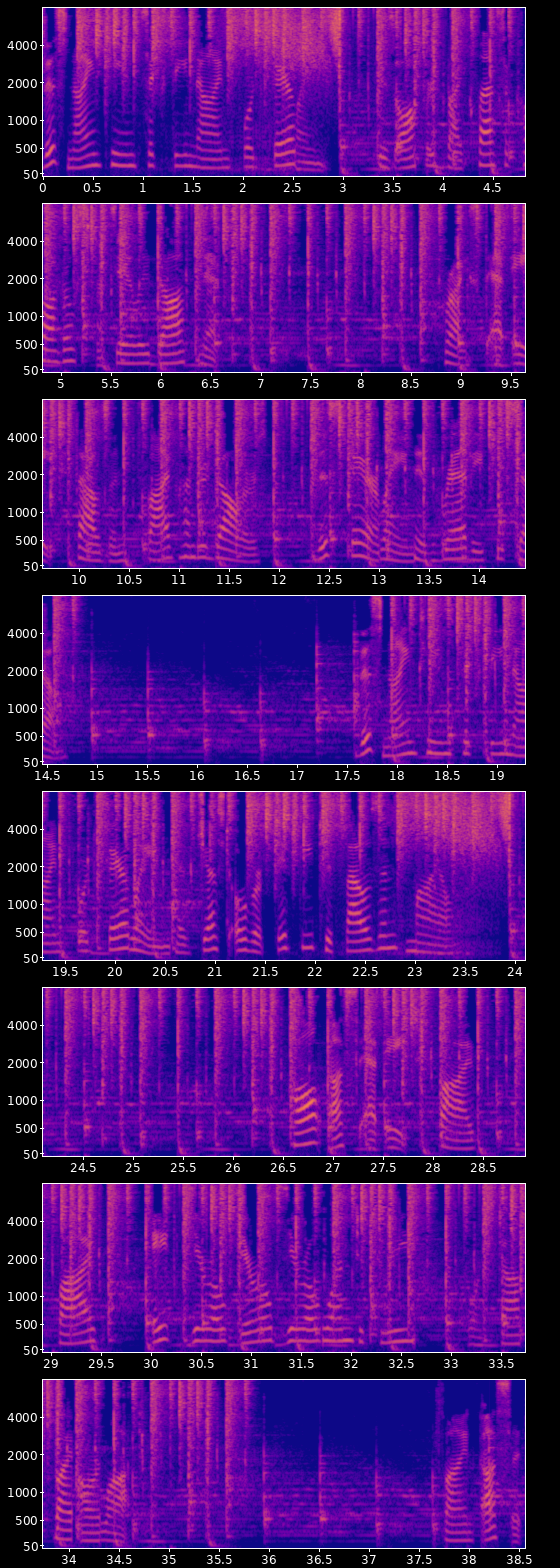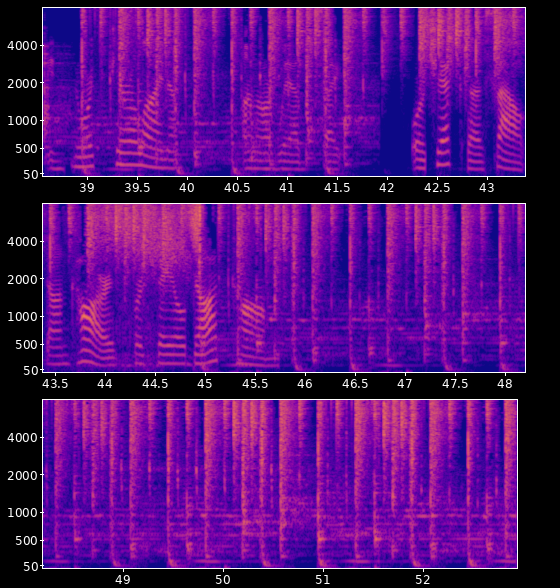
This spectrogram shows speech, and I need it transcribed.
This 1969 Ford Fairlane is offered by Classic Autos for Sale.net. Priced at $8,500, this Fairlane is ready to sell. This 1969 Ford Fairlane has just over 52,000 miles. Call us at 855 8000123 or stop by our lot. Find us at in North Carolina on our website or check us out on carsforsale.com.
